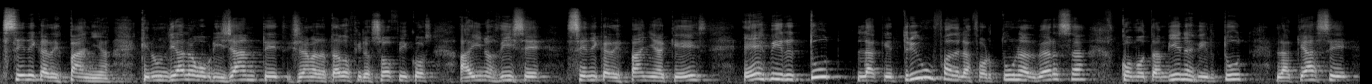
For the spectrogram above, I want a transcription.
Séneca de España, que en un diálogo brillante que se llama Tratados Filosóficos, ahí nos dice Séneca de España que es, es virtud la que triunfa de la fortuna adversa, como también es virtud la que hace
